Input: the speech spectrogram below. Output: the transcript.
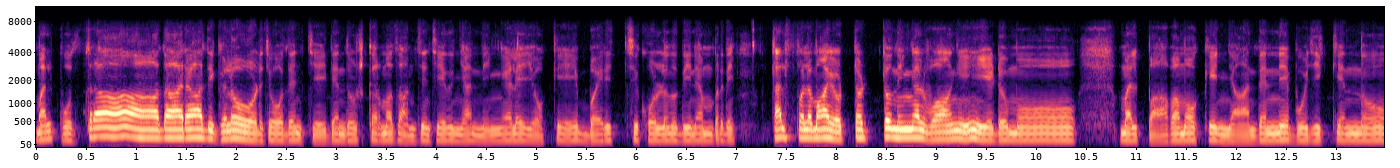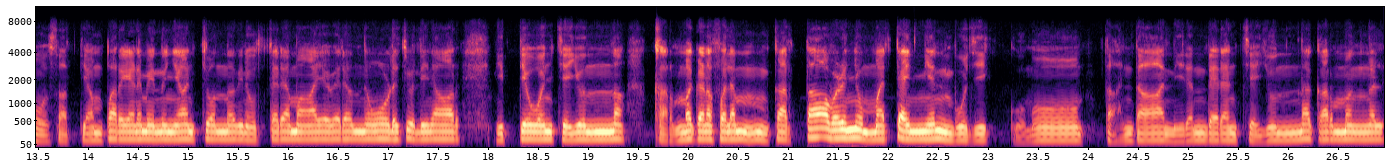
മൽപുത്രാധാരാദികളോട് ചോദ്യം ചെയ്തൻ ദുഷ്കർമ്മ സംശയം ചെയ്തു? ഞാൻ നിങ്ങളെയൊക്കെ ഭരിച്ചു കൊള്ളുന്നു ദിനം പ്രതി തൽഫലമായി ഒട്ടൊട്ടു നിങ്ങൾ വാങ്ങിയിടുമോ? മൽപാപമൊക്കെ ഞാൻ തന്നെ ഭുജിക്കുന്നു. സത്യം പറയണമെന്ന് ഞാൻ ചൊന്നതിന് ഉത്തരമായവരെന്നോട് ചൊല്ലിനാർ. നിത്യവും ചെയ്യുന്ന കർമ്മഗണഫലം കർത്താവഴിഞ്ഞു മറ്റന്യൻ ഭുജിക്കുമോ? താൻ താൻ നിരന്തരം ചെയ്യുന്ന കർമ്മങ്ങൾ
